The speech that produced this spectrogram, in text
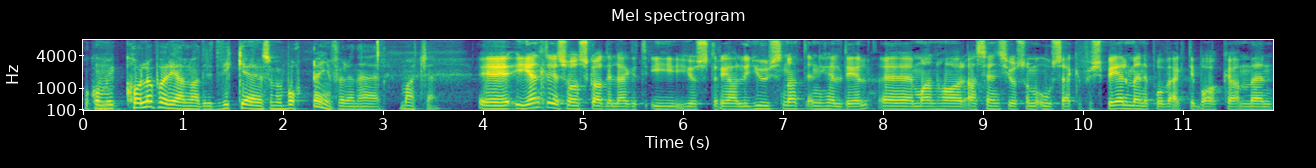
Och om Mm. vi kollar på Real Madrid, vilka är det som är borta inför den här matchen? Eh, egentligen så har skadeläget i just Real ljusnat en hel del. Eh, man har Asensio som är osäker för spel men är på väg tillbaka. Men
